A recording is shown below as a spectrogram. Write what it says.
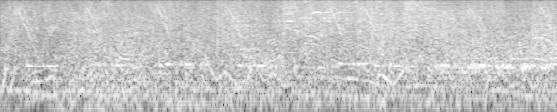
Thank you.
